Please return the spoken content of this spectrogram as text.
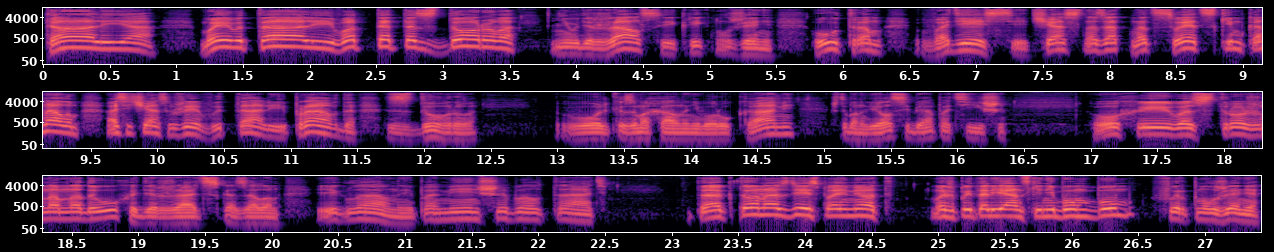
«Италия! Мы в Италии! Вот это здорово!» Не удержался и крикнул Женя. «Утром в Одессе, час назад над Суэцким каналом, а сейчас уже в Италии, правда, здорово!» Волька замахал на него руками, чтобы он вел себя потише. «Ох, и востроже нам надо ухо держать», — сказал он. «И главное, поменьше болтать». «Да кто нас здесь поймет? Мы же по-итальянски не бум-бум», — фыркнул Женя.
